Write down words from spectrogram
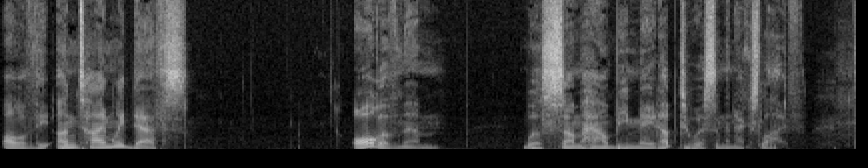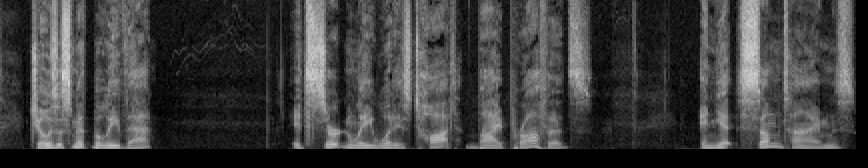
all of the untimely deaths, all of them will somehow be made up to us in the next life. Joseph Smith believed that. It's certainly what is taught by prophets. And yet sometimes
